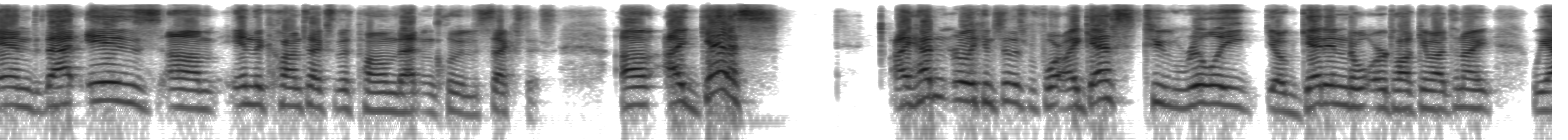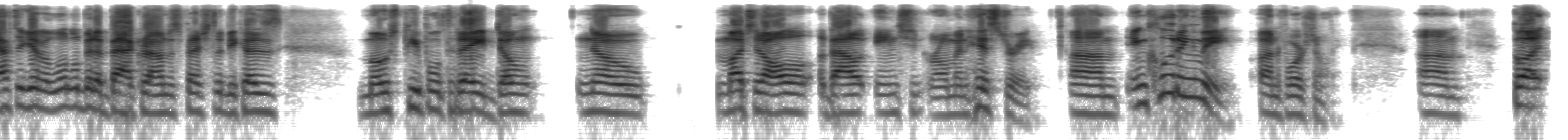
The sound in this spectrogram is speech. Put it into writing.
and that is um in the context of the poem that includes Sextus. Uh, I guess I hadn't really considered this before. I guess to really you know get into what we're talking about tonight, we have to give a little bit of background, especially because most people today don't know much at all about ancient Roman history, um, including me, unfortunately. Um, but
